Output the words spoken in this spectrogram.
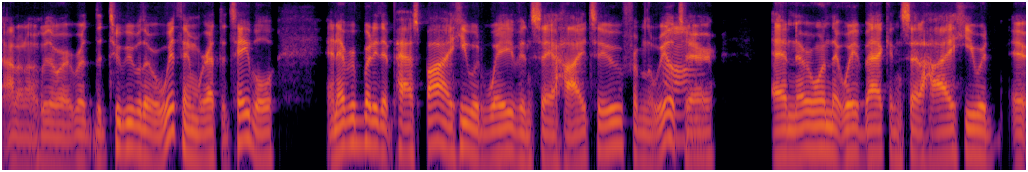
i don't know who they were but the two people that were with him were at the table and everybody that passed by he would wave and say hi to from the wheelchair and everyone that waved back and said hi he would eh,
